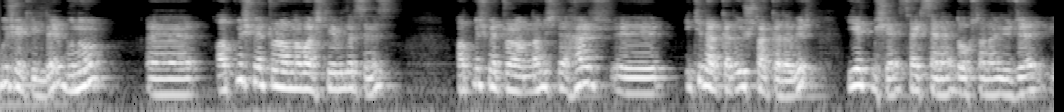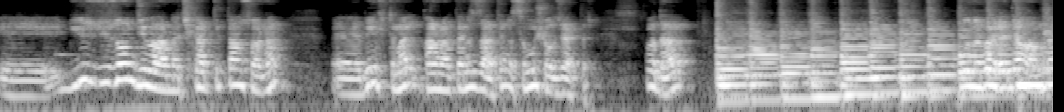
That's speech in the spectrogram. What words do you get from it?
Bu şekilde bunu e, 60 metronomla başlayabilirsiniz. 60 metronomdan işte her 2 dakikada 3 dakikada bir 70'e, 80'e, 90'a, 100'e, e, 100-110 civarına çıkarttıktan sonra e, büyük ihtimal parmaklarınız zaten ısınmış olacaktır. O da bunu böyle devamlı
